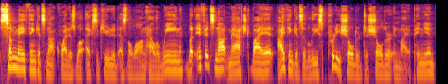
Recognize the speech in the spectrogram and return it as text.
Some may think it's not quite as well executed as The Long Halloween, but if it's not matched by it, I think it's at least pretty shoulder to shoulder in my opinion.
